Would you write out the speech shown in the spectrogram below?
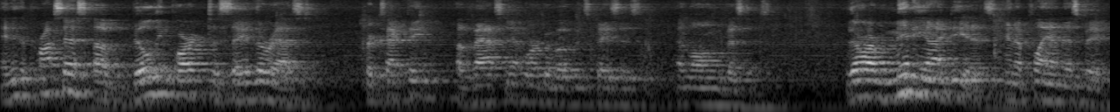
And in the process of building part to save the rest, protecting a vast network of open spaces and long vistas. There are many ideas in a plan this big.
